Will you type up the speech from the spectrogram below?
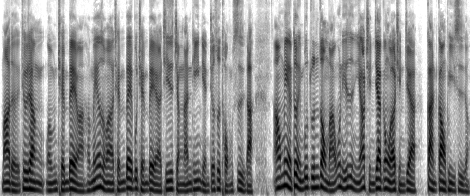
妈的，就像我们前辈嘛，没有什么前辈不前辈啊。其实讲难听一点，就是同事啊。然后没有对你不尊重嘛。问题是你要请假，跟我要请假，干干我屁事哦。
